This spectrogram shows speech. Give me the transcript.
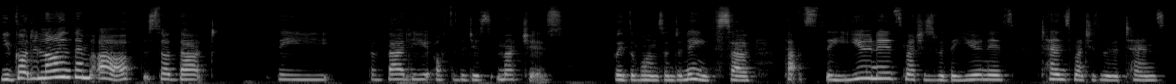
You've got to line them up so that the value of the digits matches with the ones underneath. So that's the units matches with the units, tens matches with the tens,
